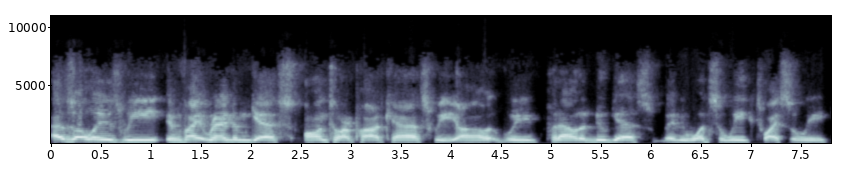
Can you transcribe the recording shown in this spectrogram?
as always, we invite random guests onto our podcast. We uh, we put out a new guest maybe once a week, twice a week.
